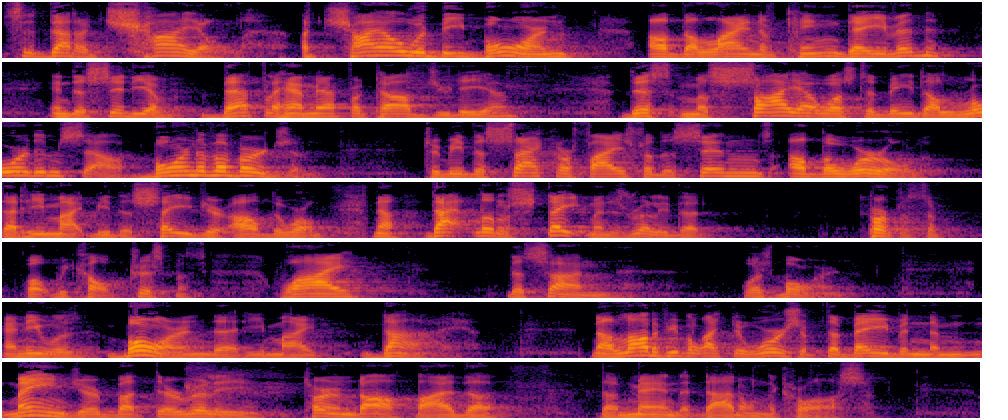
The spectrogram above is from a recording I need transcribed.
Said that a child, a child would be born of the line of King David in the city of Bethlehem Ephratah Judea. This Messiah was to be the Lord Himself, born of a virgin, to be the sacrifice for the sins of the world, that He might be the Savior of the world. Now, that little statement is really the purpose of what we call Christmas. Why the Son was born. And He was born that He might die. Now, a lot of people like to worship the babe in the manger, but they're really turned off by the, the man that died on the cross.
